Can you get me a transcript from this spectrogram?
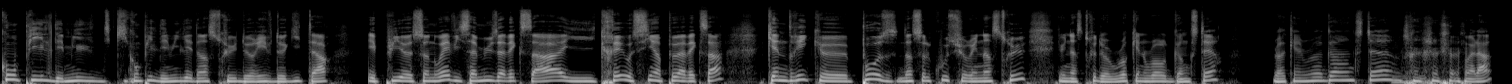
compile des qui compile des milliers d'instrus, de riffs de guitare. Et puis euh, Sunwave, il s'amuse avec ça, il crée aussi un peu avec ça. Kendrick euh, pose d'un seul coup sur une instru, une instru de rock and roll gangster. Rock and roll gangster, voilà.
